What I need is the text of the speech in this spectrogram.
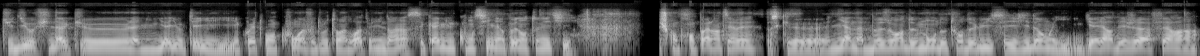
Tu dis au final que la Minguy, ok, il est complètement con à jouer tout le temps à droite, mais mine de rien, c'est quand même une consigne un peu d'Antonetti. Je comprends pas l'intérêt, parce que Nian a besoin de monde autour de lui, c'est évident. Il galère déjà à faire un,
